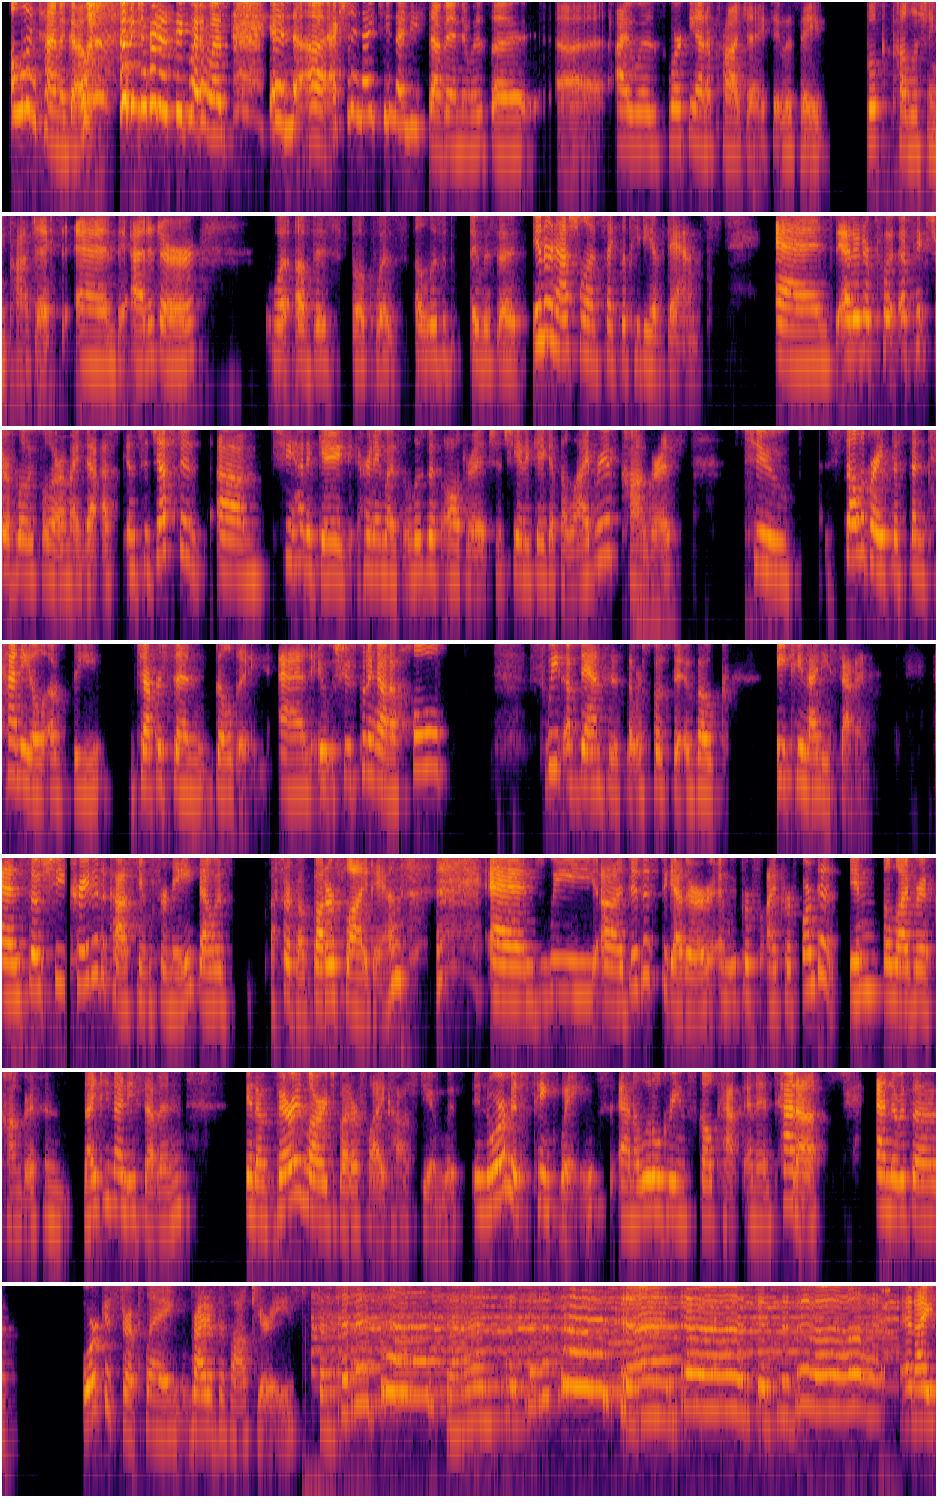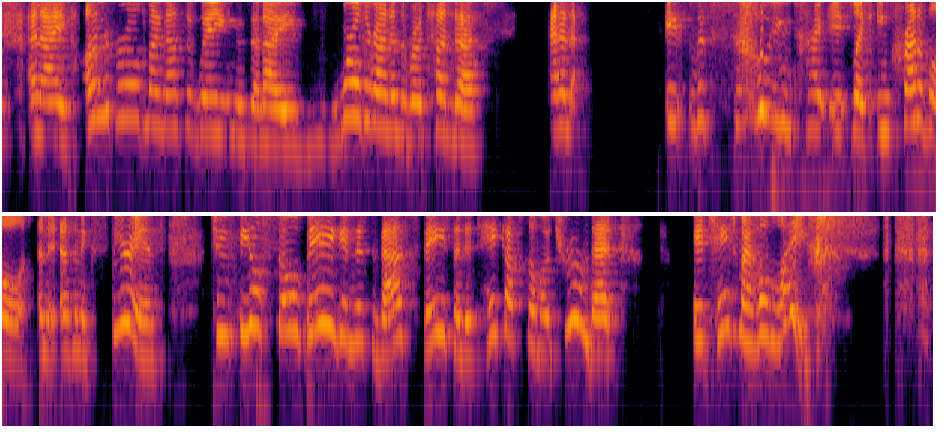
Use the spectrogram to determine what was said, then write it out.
a long time ago. Trying to think what it was. In uh, actually 1997, it was a. Uh, I was working on a project. It was a book publishing project, and the editor of this book was Elizabeth. It was an international encyclopedia of dance, and the editor put a picture of Loie Fuller on my desk and suggested um, she had a gig. Her name was Elizabeth Aldrich, and she had a gig at the Library of Congress to celebrate the centennial of the Jefferson Building, and it, she was putting on a whole suite of dances that were supposed to evoke 1897. And so she created a costume for me that was a sort of a butterfly dance. and we uh, did this together and we perf- I performed it in the Library of Congress in 1997 in a very large butterfly costume with enormous pink wings and a little green skull cap and antenna. And there was a orchestra playing Ride of the Valkyries. And I and I unfurled my massive wings and I whirled around in the rotunda. And it was so enti- it, like incredible and as an experience to feel so big in this vast space and to take up so much room that it changed my whole life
